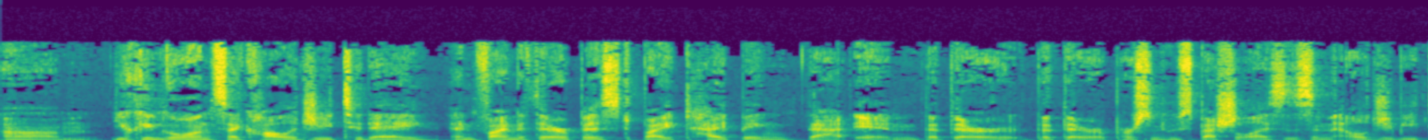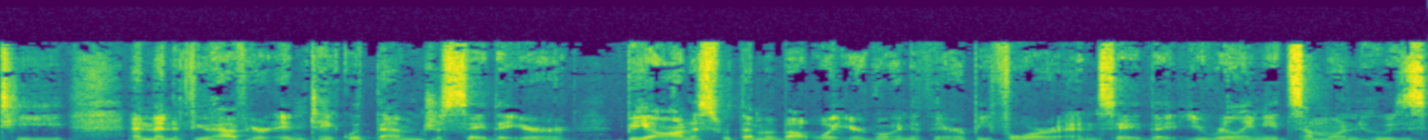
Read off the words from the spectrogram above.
um, you can go on Psychology Today and find a therapist by typing that in that they're that they're a person who specializes in LGBT, and then if you have your intake with them, just say that you're be honest with them about what you're going to therapy for, and say that you really need someone who's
